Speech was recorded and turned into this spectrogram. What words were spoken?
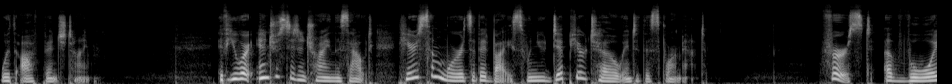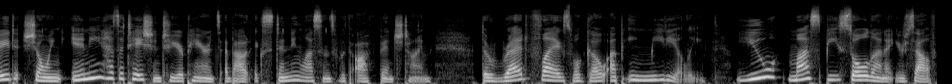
with off bench time. If you are interested in trying this out, here's some words of advice when you dip your toe into this format. First, avoid showing any hesitation to your parents about extending lessons with off bench time. The red flags will go up immediately. You must be sold on it yourself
